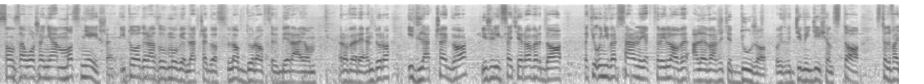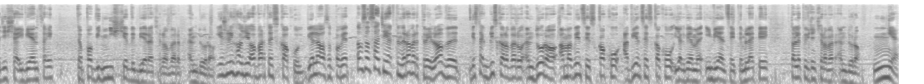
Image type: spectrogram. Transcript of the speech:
są założenia mocniejsze. I tu od razu mówię, dlaczego slop durowcy wybierają rowery enduro i dlaczego, jeżeli chcecie rower do taki uniwersalny jak trailowy, ale ważycie dużo, powiedzmy 90, 100, 120 i więcej, to powinniście wybierać rower enduro. Jeżeli chodzi o wartość skoku, wiele osób powie, to w zasadzie jak ten rower trailowy jest tak blisko roweru enduro, a ma więcej skoku, a więcej skoku, jak wiemy, im więcej, tym lepiej, to lepiej wziąć rower enduro. Nie.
